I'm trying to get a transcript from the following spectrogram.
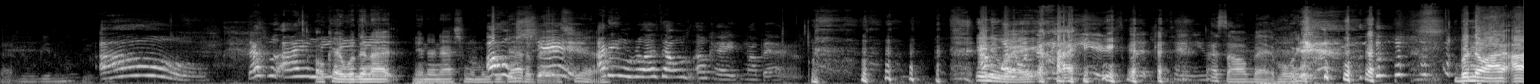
that? You'll get the movie. Oh, that's what I am. Okay, well then I International Movie Oh Database. shit! Yeah. I didn't even realize that was okay. My bad. anyway, I was wondering what that means for years, but continue. that's all bad, Morgan. but no, I, I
